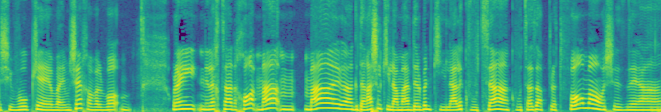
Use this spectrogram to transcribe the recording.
שיווק בהמשך, אבל בואו... אולי נלך צעד אחורה, מה, מה ההגדרה של קהילה? מה ההבדל בין קהילה לקבוצה? קבוצה זה הפלטפורמה או שזה ה...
